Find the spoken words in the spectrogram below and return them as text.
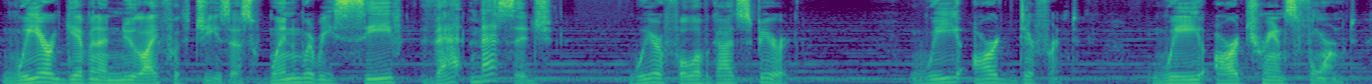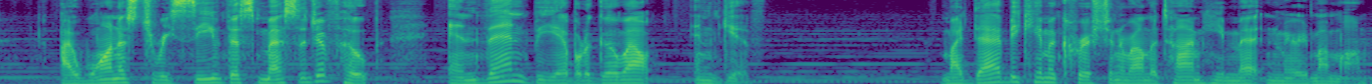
we are given a new life with Jesus. When we receive that message, we are full of God's Spirit. We are different. We are transformed. I want us to receive this message of hope and then be able to go out and give. My dad became a Christian around the time he met and married my mom.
